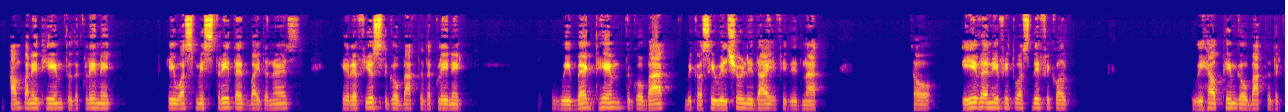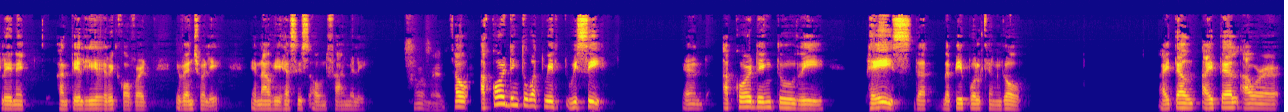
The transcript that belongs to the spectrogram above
accompanied him to the clinic. He was mistreated by the nurse. He refused to go back to the clinic. We begged him to go back because he will surely die if he did not. So even if it was difficult, we helped him go back to the clinic until he recovered eventually. And now he has his own family. Oh man. So according to what we, we see and according to the pace that the people can go, I tell I tell our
